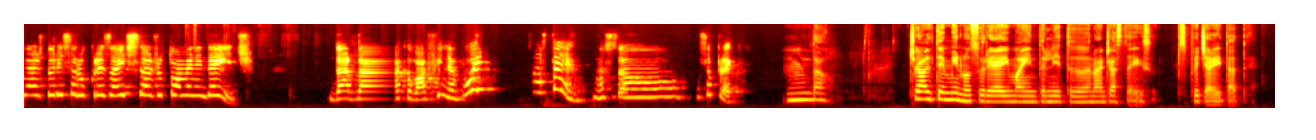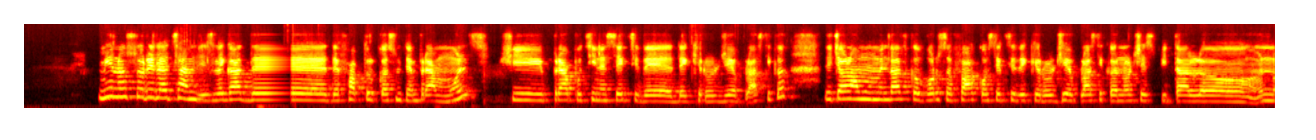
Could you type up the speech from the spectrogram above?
mi-aș dori să lucrez aici și să ajut oamenii de aici. Dar dacă va fi nevoie, asta e, o să, o să plec. Da. Ce alte minusuri ai mai întâlnit în această specialitate? Minusurile ți-am zis, legat de, de faptul că suntem prea mulți și prea puține secții de, de chirurgie plastică. Ziceau la un moment dat că vor să facă o secție de chirurgie plastică în orice spital, uh, în,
